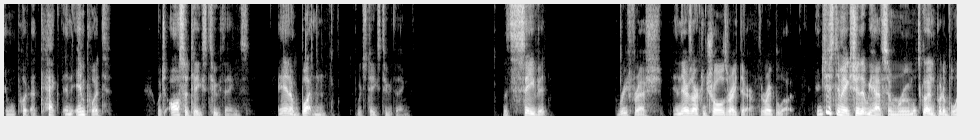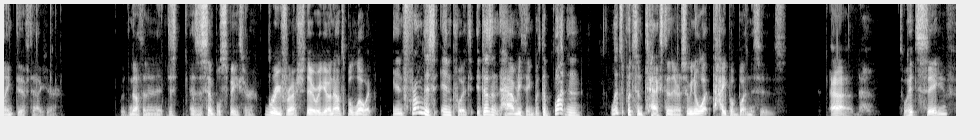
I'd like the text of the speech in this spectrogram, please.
And we'll put a text, an input, which also takes two things, and a button, which takes two things. Let's save it, refresh, and there's our controls right there. They're right below it. And just to make sure that we have some room, let's go ahead and put a blank div tag here with nothing in it, just as a simple spacer. Refresh, there we go, now it's below it. And from this input, it doesn't have anything, but the button, let's put some text in there so we know what type of button this is. Add. So hit save,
